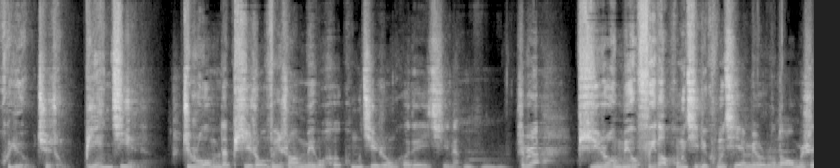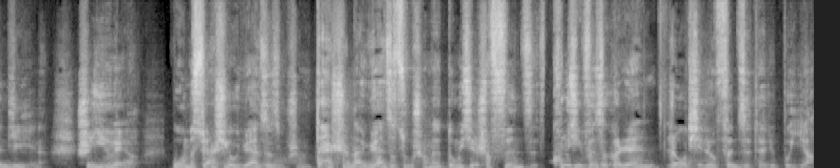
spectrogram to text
会有这种边界呢？就是我们的皮肉为什么没有和空气融合在一起呢？是不是皮肉没有飞到空气里，空气也没有融到我们身体里呢？是因为啊，我们虽然是由原子组成，但是呢，原子组成的东西是分子，空气分子和人肉体这个分子它就不一样。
